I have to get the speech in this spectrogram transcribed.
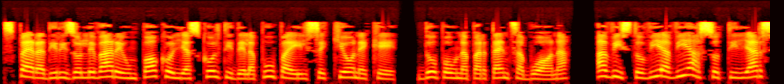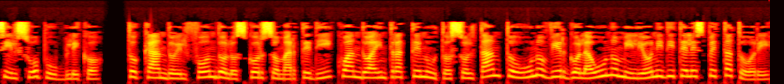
spera di risollevare un poco gli ascolti della pupa e il secchione che, dopo una partenza buona, ha visto via via assottigliarsi il suo pubblico, toccando il fondo lo scorso martedì quando ha intrattenuto soltanto 1,1 milioni di telespettatori.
